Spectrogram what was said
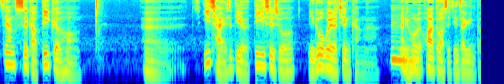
这样思考。第一个哈，呃，医材是第二。第一是说，你如果为了健康啊，嗯，那你会花了多少时间在运动，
